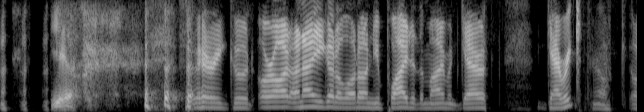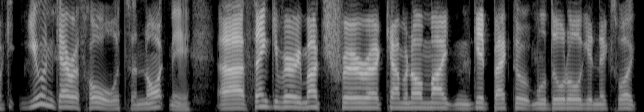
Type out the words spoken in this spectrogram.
yeah. Very good. All right, I know you got a lot on your plate at the moment, Gareth. Garrick, oh, you and Gareth Hall, it's a nightmare. Uh, thank you very much for uh, coming on, mate, and get back to it, and we'll do it all again next week.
